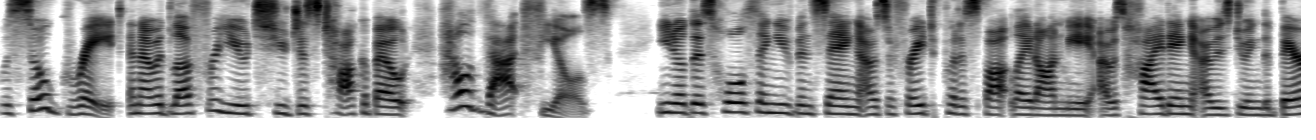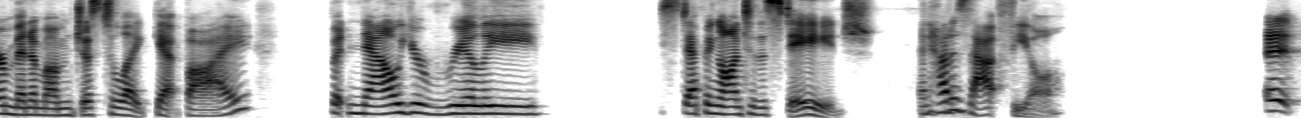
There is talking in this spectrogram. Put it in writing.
was so great. And i would love for you to just talk about how that feels. You know this whole thing you've been saying i was afraid to put a spotlight on me. I was hiding. I was doing the bare minimum just to like get by. But now you're really stepping onto the stage. And how mm-hmm. does that feel? It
